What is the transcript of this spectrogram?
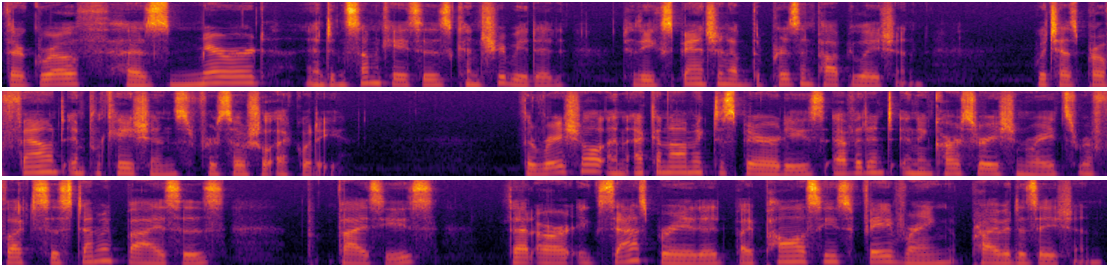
Their growth has mirrored and, in some cases, contributed to the expansion of the prison population which has profound implications for social equity. The racial and economic disparities evident in incarceration rates reflect systemic biases, biases that are exasperated by policies favoring privatization.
